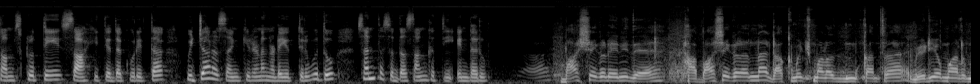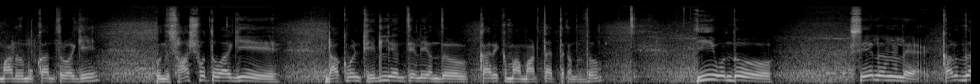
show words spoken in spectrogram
ಸಂಸ್ಕೃತಿ ಸಾಹಿತ್ಯದ ಕುರಿತ ವಿಚಾರ ಸಂಕಿರಣ ನಡೆಯುತ್ತಿರುವುದು ಸಂತಸದ ಸಂಗತಿ ಎಂದರು ಭಾಷೆಗಳೇನಿದೆ, ಆ ಭಾಷೆಗಳನ್ನು ಡಾಕ್ಯುಮೆಂಟ್ ಮಾಡೋದ ಮುಖಾಂತರ ವಿಡಿಯೋ ಮಾಡ್ ಮಾಡೋದ್ರ ಮುಖಾಂತರವಾಗಿ ಒಂದು ಶಾಶ್ವತವಾಗಿ ಡಾಕ್ಯುಮೆಂಟ್ ಇರಲಿ ಅಂತೇಳಿ ಒಂದು ಕಾರ್ಯಕ್ರಮ ಮಾಡ್ತಾ ಇರ್ತಕ್ಕಂಥದ್ದು. ಈ ಒಂದು ಸೇಲಲ್ಲೇ ಕಳೆದ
